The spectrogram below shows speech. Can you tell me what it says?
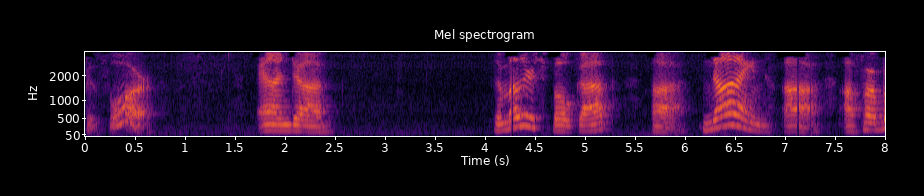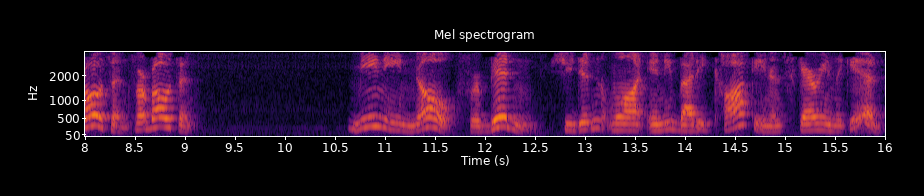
before, and uh, the mother spoke up. Uh, nine uh, uh, verboten, verboten, meaning no, forbidden. She didn't want anybody talking and scaring the kids.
